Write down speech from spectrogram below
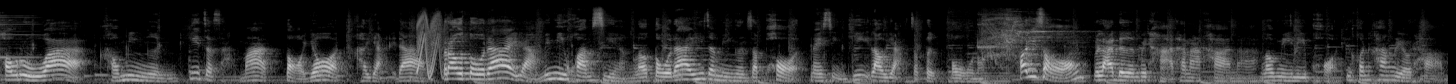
เขารู้ว่า เขามีเงินที่จะสามารถต่อยอดขยายได้ เราโตได้อย่างไม่มีความเสี่ยง เราโตได้ที่จะมีเงินซัพพอร์ตในสิ่งที่เราอยากจะเติบโตเนาะข้อที่ 2 เวลาเดินไปหาธนาคารนะ เรามีรีพอร์ตที่ค่อนข้างเรียลไทม์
